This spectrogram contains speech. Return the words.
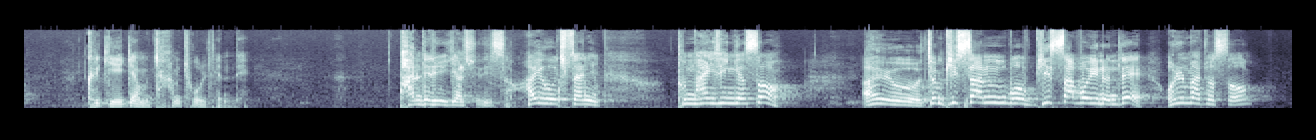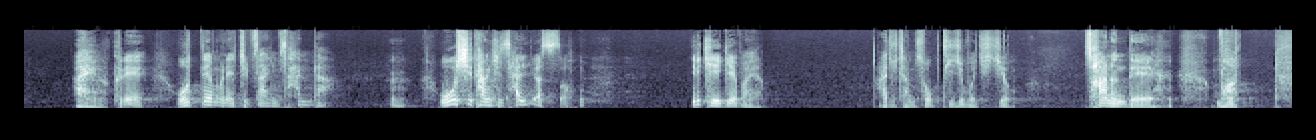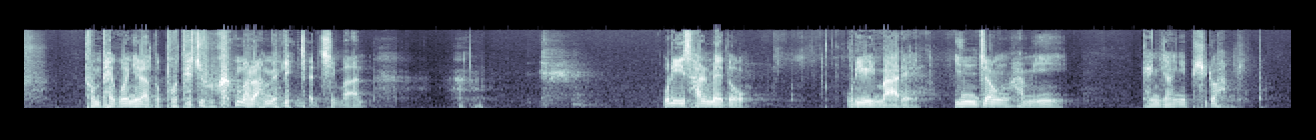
그렇게 얘기하면 참 좋을 텐데. 반대로 얘기할 수도 있어. 아이고, 집사님, 돈 많이 생겼어. 아유, 좀 비싼, 뭐, 비싸 보이는데, 얼마 줬어? 아유, 그래. 옷 때문에 집사님 산다. 옷이 당신 살렸어. 이렇게 얘기해봐요. 아주 참 속 뒤집어지죠. 사는데, 뭐, 돈 100원이라도 보태주고 그말 하면 괜찮지만, 우리 삶에도 우리의 말에 인정함이 굉장히 필요합니다.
